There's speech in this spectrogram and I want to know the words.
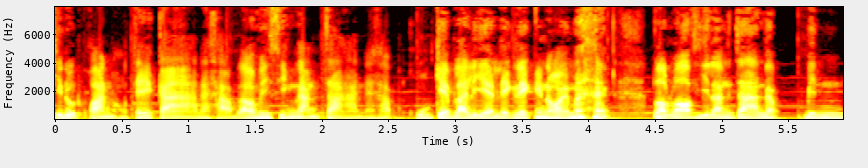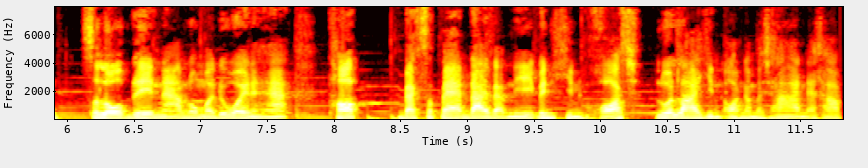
ที่ดูดควันของเตกานะครับแล้วก็มีซิงล้างจานนะครับโหเก็บรายละเอียดเล็กๆน้อยๆมาก รอบๆที่ล้างจานแบบเป็นสโลปเดรนน้ำลงมาด้วยนะฮะท็อปแบ็กสเปซได้แบบนี้เป็นหินคอชลวดลายหินอ่อนธรรมชาตินะครับ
